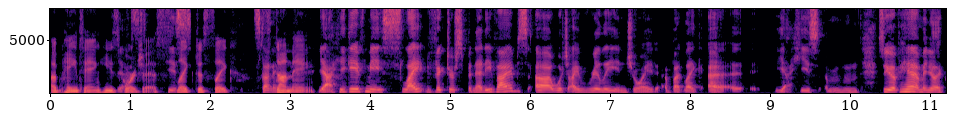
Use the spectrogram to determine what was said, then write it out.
a painting. He's yes. gorgeous. He's like just like stunning. stunning. Yeah, he gave me slight Victor Spinetti vibes, uh, which I really enjoyed. But like, uh, yeah, he's mm, so you have him, and you're like,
